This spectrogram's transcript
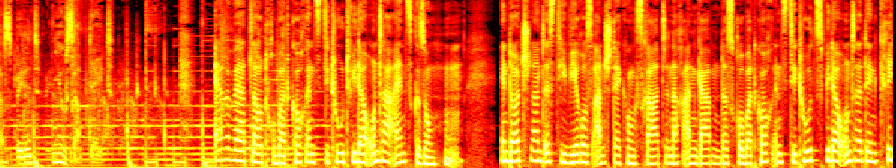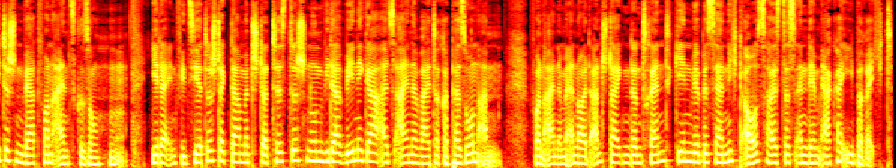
Das Bild News Update. R-Wert laut Robert Koch Institut wieder unter 1 gesunken. In Deutschland ist die Virusansteckungsrate nach Angaben des Robert Koch Instituts wieder unter den kritischen Wert von 1 gesunken. Jeder Infizierte steckt damit statistisch nun wieder weniger als eine weitere Person an. Von einem erneut ansteigenden Trend gehen wir bisher nicht aus, heißt es in dem RKI-Bericht.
